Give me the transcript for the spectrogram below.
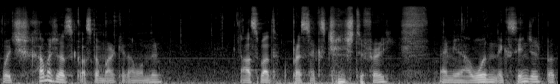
Which, how much does it cost on market, I wonder? I was about to press exchange to free. I mean, I wouldn't exchange it, but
